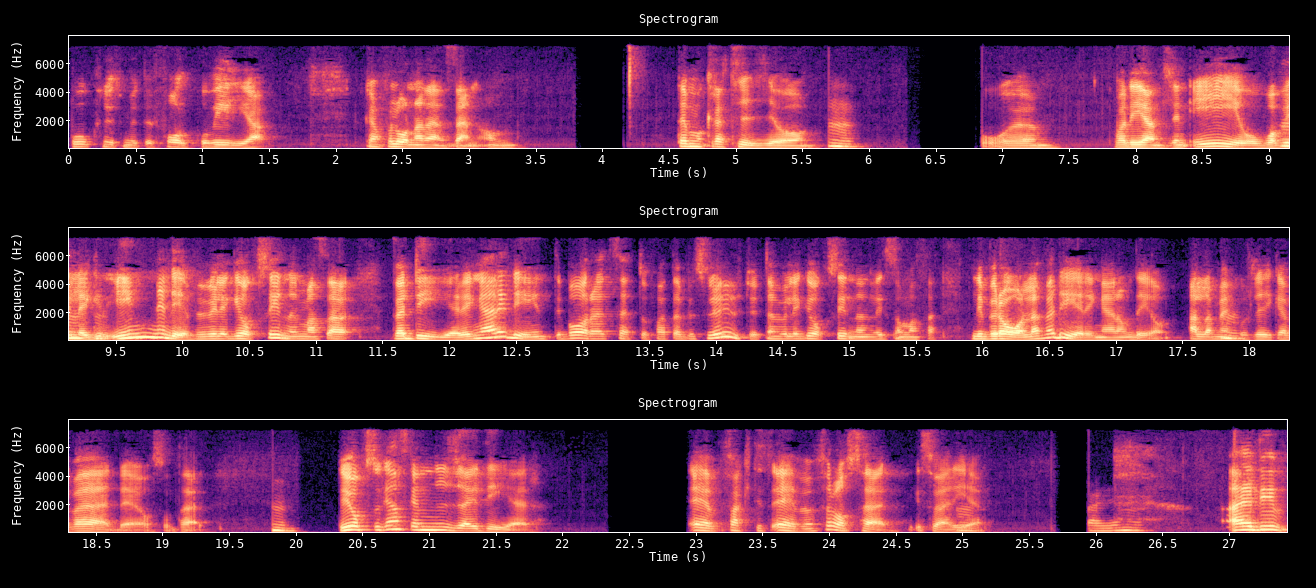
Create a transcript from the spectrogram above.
bok nu som heter Folk och vilja kan få låna den sen om demokrati och, mm. och eh, vad det egentligen är och vad vi mm. lägger in i det. För vi lägger också in en massa värderingar i det, inte bara ett sätt att fatta beslut utan vi lägger också in en liksom massa liberala värderingar om det, om alla mm. människors lika värde och sånt där. Mm. Det är också ganska nya idéer. Även, faktiskt även för oss här i Sverige. Mm. Nej, det,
